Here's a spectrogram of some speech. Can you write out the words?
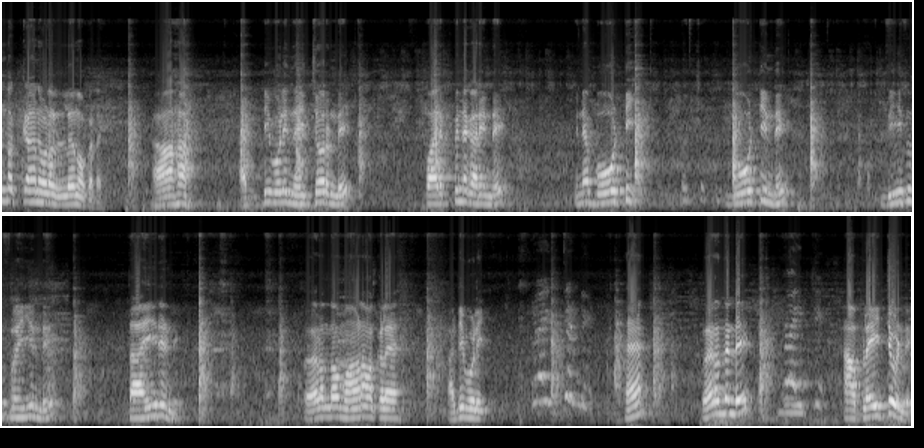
എന്തൊക്കെയാണ് ഇവിടെ ഉള്ളത് നോക്കട്ടെ? ആഹാ അടിപൊളി നെയ്ച്ചോറുണ്ട് പരിപ്പിന്റെ കറിയുണ്ട് ഉണ്ട് പിന്നെ ബോട്ടി ബോട്ടി ഉണ്ട് ബീഫ് ഫ്രൈ ഉണ്ട് തൈരുണ്ട്. വേറെന്തോ മാണ മക്കളെ? അടിപൊളി. ഏ? വേറെന്തുണ്ട്? ആ പ്ലേറ്റും ഉണ്ട്.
